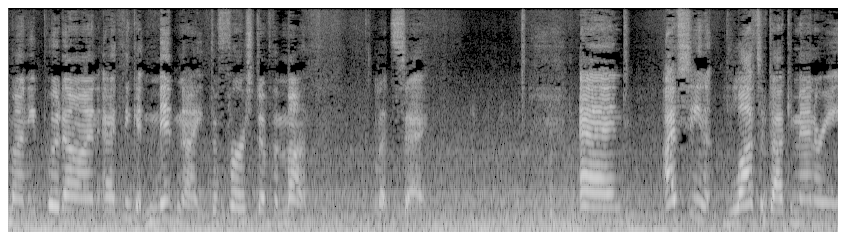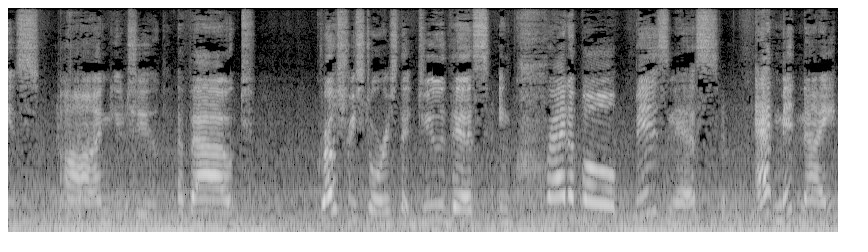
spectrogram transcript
money put on, I think, at midnight, the first of the month, let's say. And I've seen lots of documentaries on YouTube about grocery stores that do this incredible business at midnight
